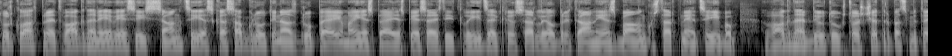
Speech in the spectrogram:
Turklāt pret Wagner ieviesīs sankcijas, kas apgrūtinās grupējuma iespējas piesaistīt līdzekļus ar Lielbritānijas banku starpniecību. Wagner 2014.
